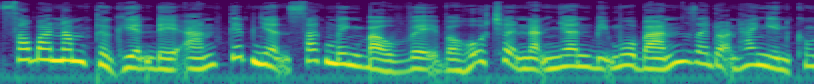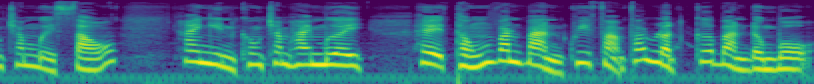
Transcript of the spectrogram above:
Sau 3 năm thực hiện đề án tiếp nhận xác minh bảo vệ và hỗ trợ nạn nhân bị mua bán giai đoạn 2016-2020, hệ thống văn bản quy phạm pháp luật cơ bản đồng bộ,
